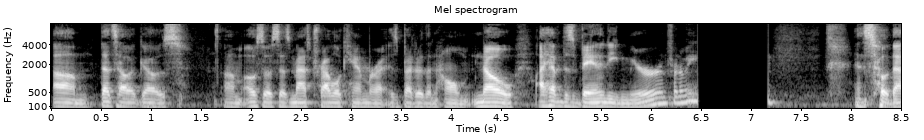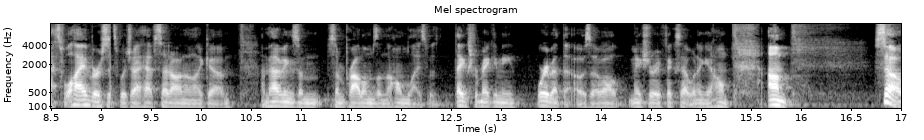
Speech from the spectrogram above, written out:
um, that's how it goes. Um, Oso says mass travel camera is better than home. No, I have this vanity mirror in front of me, and so that's why. Versus which I have set on like a, I'm having some some problems on the home lights. But thanks for making me worry about that, Oso. I'll make sure I fix that when I get home. Um, so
